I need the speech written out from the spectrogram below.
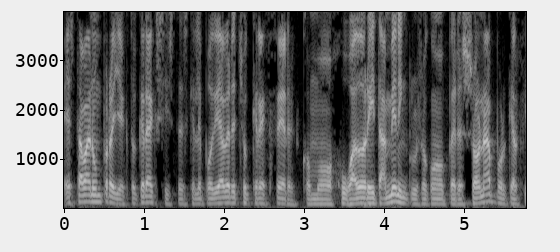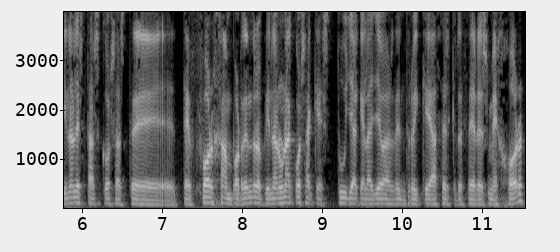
estaba en un proyecto que era Existes, que le podía haber hecho crecer como jugador y también incluso como persona, porque al final estas cosas te, te forjan por dentro. Al final una cosa que es tuya, que la llevas dentro y que haces crecer es mejor.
